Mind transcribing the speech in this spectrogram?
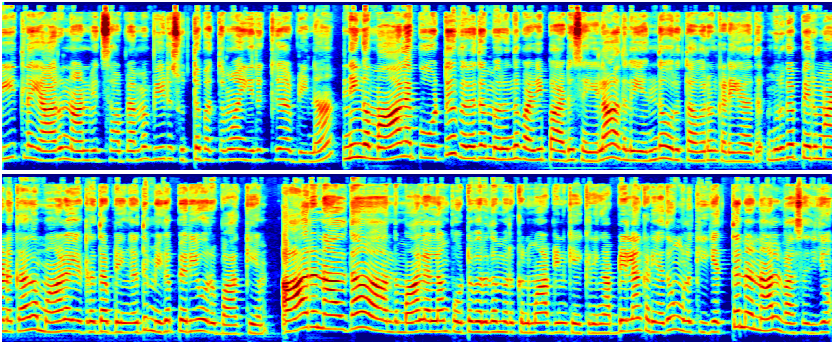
வீட்டில் யாரும் நான்வெஜ் சாப்பிடாம வீடு சுத்தபத்தமாக இருக்குது அப்படின்னா நீங்கள் மாலை போட்டு விரதம் இருந்து வழிபாடு செய்யலாம். அதில் எந்த ஒரு தவறும் கிடையாது. முருகப்பெருமானுக்காக மாலை இடுறது அப்படிங்கிறது மிகப்பெரிய ஒரு பாக்கியம். ஆறு நாள் தான் அந்த மாலை எல்லாம் போட்டு விரதம் இருக்கணுமா அப்படின்னு கேட்குறீங்க அப்படிலாம் கிடையாது. உங்களுக்கு எத்தனை நாள் வசதியோ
